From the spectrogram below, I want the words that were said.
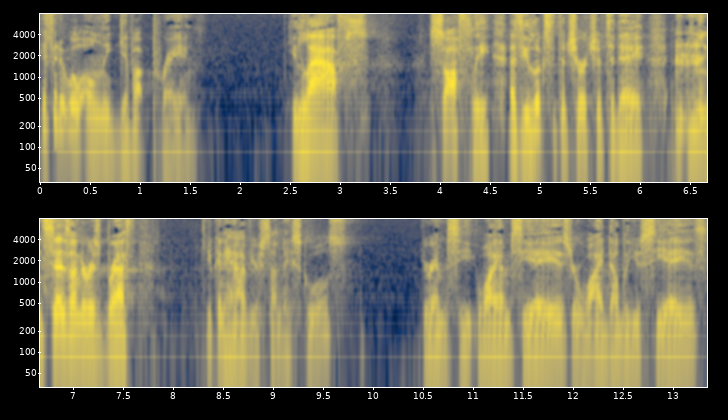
if it will only give up praying. He laughs softly as he looks at the church of today and says under his breath, You can have your Sunday schools, your MC, YMCAs, your YWCAs,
